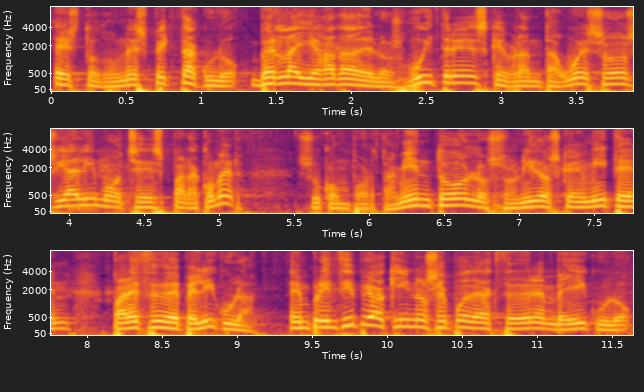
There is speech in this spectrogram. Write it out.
Es todo un espectáculo ver la llegada de los buitres, quebrantahuesos y alimoches para comer. Su comportamiento, los sonidos que emiten, parece de película. En principio aquí no se puede acceder en vehículo,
